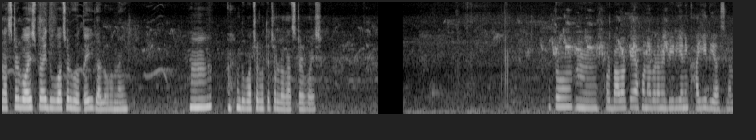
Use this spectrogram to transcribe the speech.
গাছটার বয়স প্রায় দু বছর হতেই গেল নাই। হুম, দু বছর হতে চলল গাছটার বয়স। তো ওর বাবাকে এখন আবার আমি বিরিয়ানি খাইয়ে দিয়ে আসলাম।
